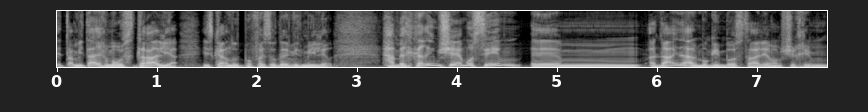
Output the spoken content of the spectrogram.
את עמיתייך מאוסטרליה, הזכרנו את פרופסור דיוויד מילר. המחקרים שהם עושים, עדיין האלמוגים באוסטרליה ממשיכים,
